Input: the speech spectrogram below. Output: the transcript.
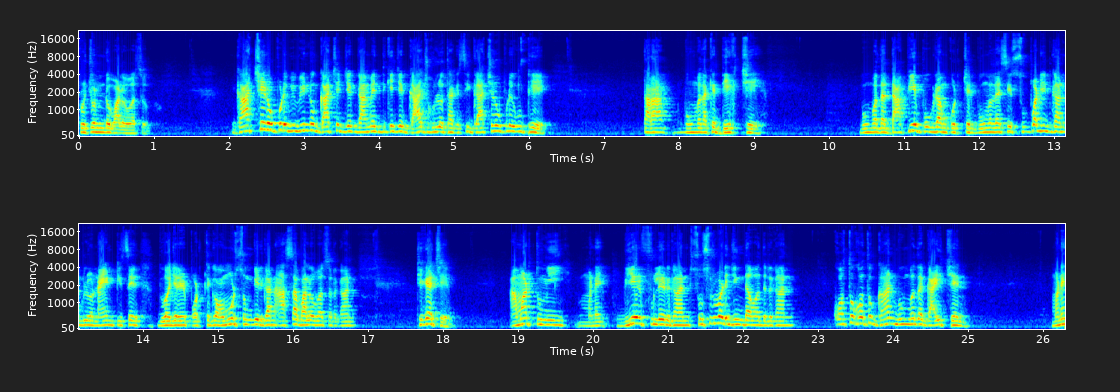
প্রচণ্ড ভালোবাসো। গাছের ওপরে বিভিন্ন গাছের যে গ্রামের দিকে যে গাছগুলো থাকে, সেই গাছের ওপরে উঠে তারা বোম্বাদাকে দেখছে। বোম্বাদা দাপিয়ে প্রোগ্রাম করছেন। বোম্বাদা সেই সুপারহিট গানগুলো নাইনটিসের দু হাজারের পর থেকে অমর সঙ্গীর গান, আশা ভালোবাসার গান। ঠিক আছে? আমার তুমি মানে বিয়ের ফুলের গান, শ্বশুরবাড়ি জিন্দাবাদের গান, কত কত গান বোম্বাদা গাইছেন। মানে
